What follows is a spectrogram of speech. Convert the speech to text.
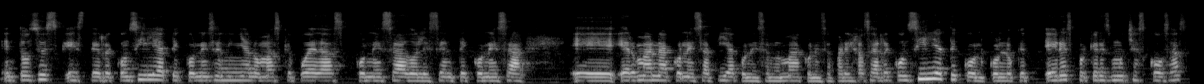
Entonces, este, reconcíliate con esa niña lo más que puedas, con esa adolescente, con esa eh, hermana, con esa tía, con esa mamá, con esa pareja. O sea, reconcíliate con, lo que eres porque eres muchas cosas.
